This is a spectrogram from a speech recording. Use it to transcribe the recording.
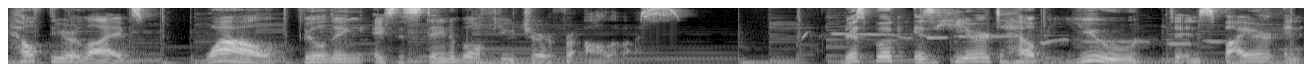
healthier lives while building a sustainable future for all of us. This book is here to help you to inspire and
